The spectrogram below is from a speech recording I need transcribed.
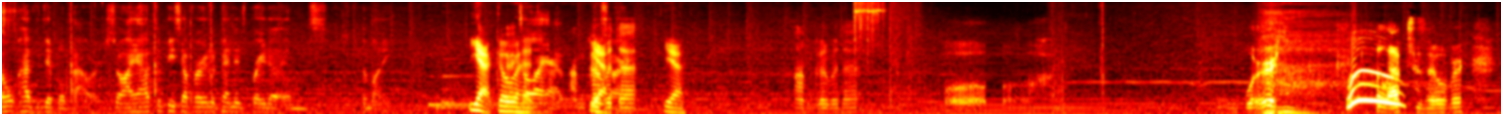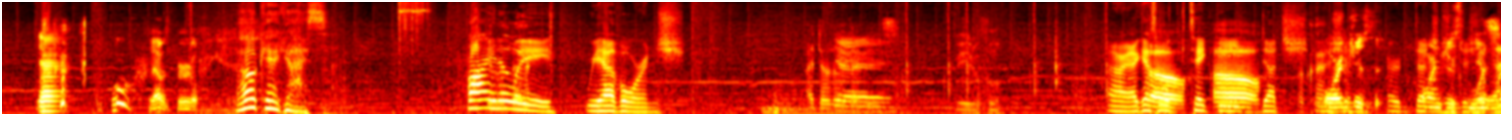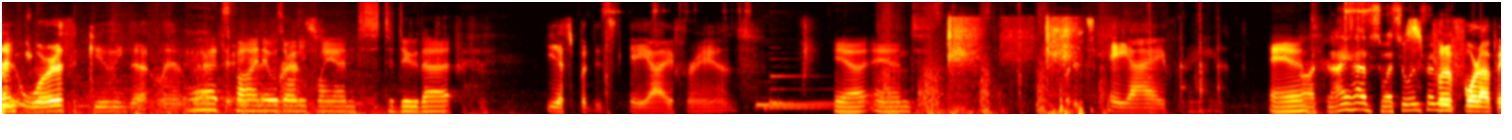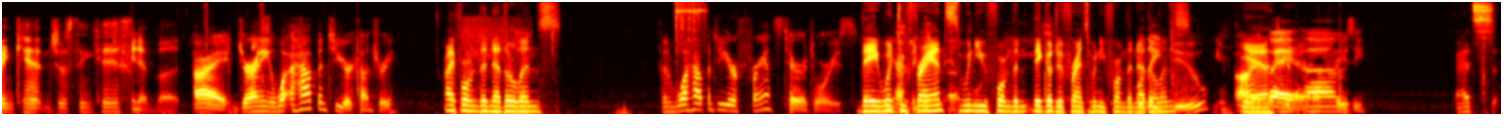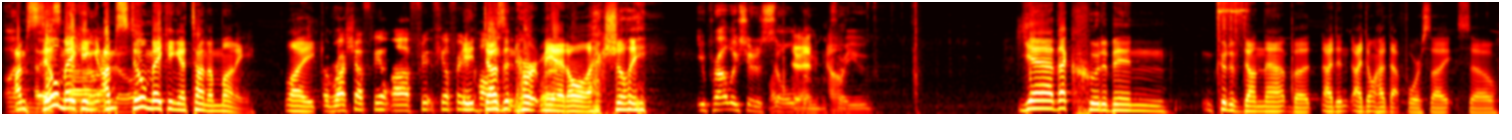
Don't have the Diplo power, so I have to piece up our independence, Breda, and the money. Yeah, go That's ahead. all I have. I'm good Yeah. with that. Yeah. I'm good with that. Oh. Word. Woo! Collapse is over. Yeah. Whew, that was brutal. Okay, guys. Finally, we have orange. I don't know what that means. Beautiful. All right, I guess Oh, we'll take the oh, Dutch. okay. Orange tradition- is- or Dutch orange is tradition. new Was it worth giving that land back That's to fine. AI It was already planned to do that. Yes, but it's AI France. Yeah, and But it's AI France. and Uh, can I have Switzerland Just from put you? a fort up in Kent just in case. All right, Journey. What happened to your country? I formed the Netherlands. Then what happened to your France territories? They went to have to France when you form the. They go to France when you form the Oh, Netherlands. They do? Yeah. All right, Yeah. that's Wait, good. um, crazy. That's. I'm still Yes, making. uh, I'm no. still making a ton of money. Like Uh, Russia, feel uh, feel feel free to it call doesn't hurt me at all, actually. You probably should have sold them income? before you. Yeah, that could have been. Could have done that, but I didn't. I don't have that foresight. So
